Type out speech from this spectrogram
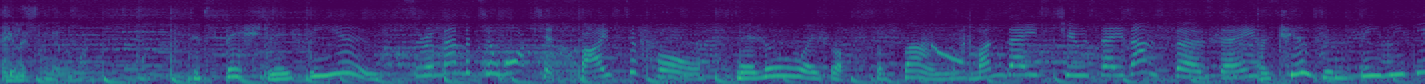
Are you listening, everyone? especially for you. So remember to watch at 5 to 4. There's always lots of fun Mondays, Tuesdays and Thursdays. on Children's BBC One.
